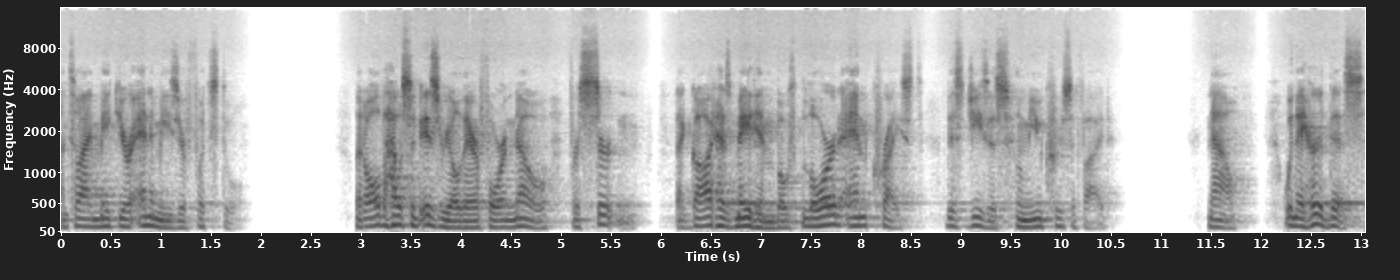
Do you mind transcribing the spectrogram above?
until I make your enemies your footstool. Let all the house of Israel, therefore, know for certain that God has made him both Lord and Christ, this Jesus whom you crucified. Now, when they heard this,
